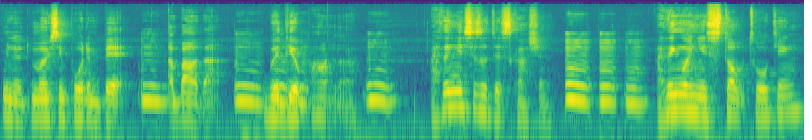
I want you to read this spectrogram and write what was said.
you know the most important bit Mm. about that Mm. with mm, your mm, partner. Mm. I think this is a discussion. Mm. Mm. Mm. I think when you stop talking,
